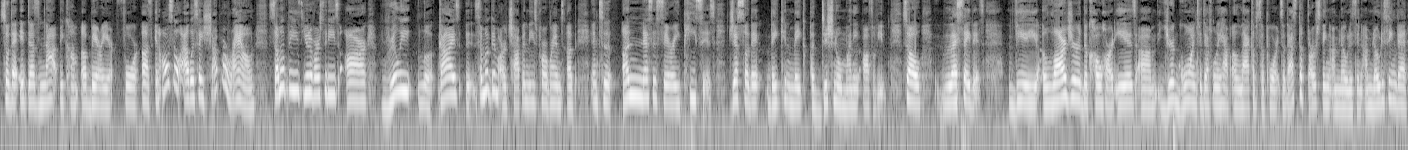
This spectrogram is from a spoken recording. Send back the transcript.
so that it does not become a barrier for us. And also, I would say shop around. Some of these universities are really, look, guys, some of them are chopping these programs up into unnecessary pieces just so that they can make additional money off of you. So let's say this the larger the cohort is, um, you're going to definitely have a lack of support. So that's the first thing I'm noticing. I'm noticing that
